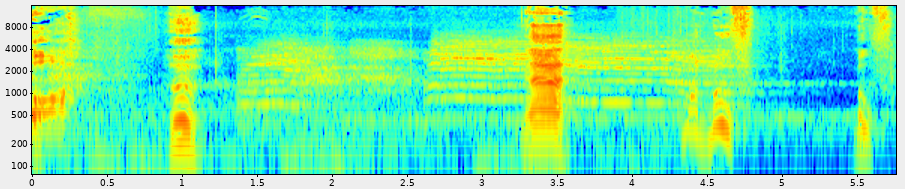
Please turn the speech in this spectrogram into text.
Oh! Huh. Ah! Come on, move! Move.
